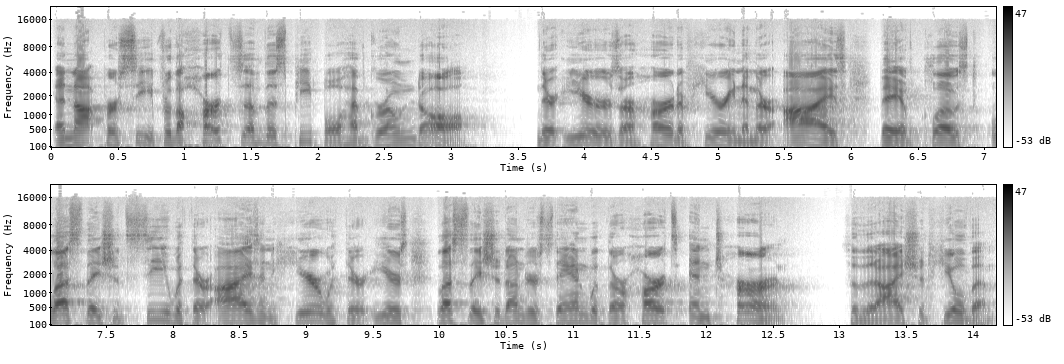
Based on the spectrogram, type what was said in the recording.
and not perceive, for the hearts of this people have grown dull." Their ears are hard of hearing, and their eyes they have closed, lest they should see with their eyes and hear with their ears, lest they should understand with their hearts and turn, so that I should heal them.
